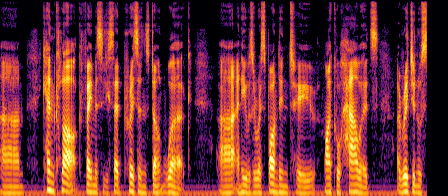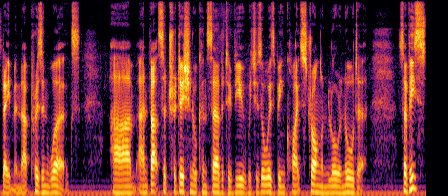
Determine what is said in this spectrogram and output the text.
Um, Ken Clarke famously said prisons don't work, uh, and he was responding to Michael Howard's original statement that prison works. Um, and that's a traditional conservative view, which has always been quite strong on law and order. So these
